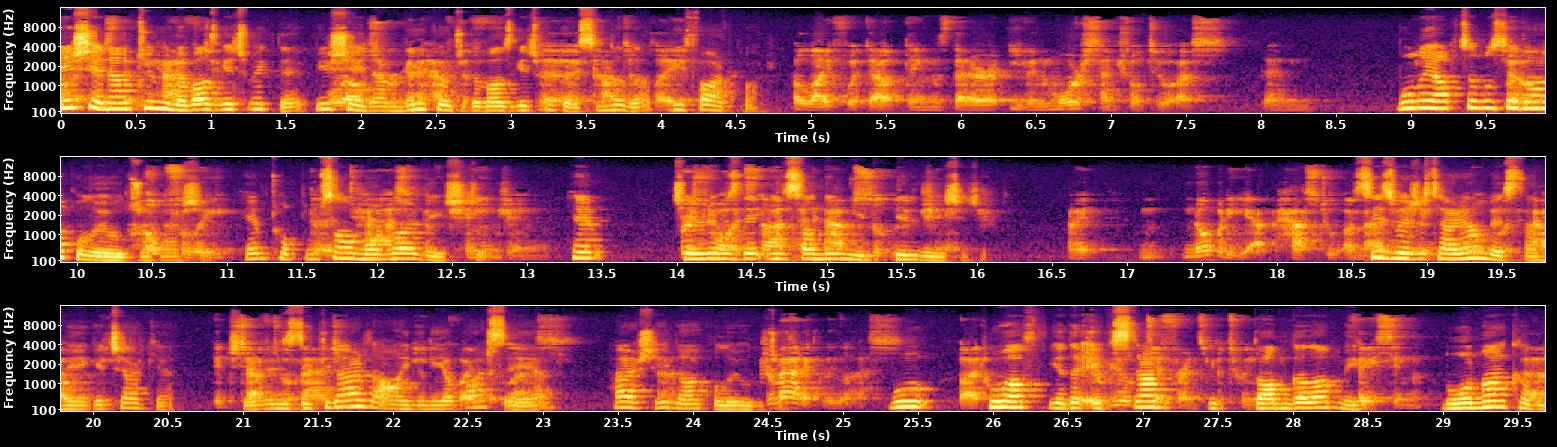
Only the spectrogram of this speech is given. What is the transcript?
Bir şeyden tümüyle vazgeçmekle bir şeyden büyük ölçüde vazgeçmek arasında da bir fark var. Bunu yaptığımızda daha kolay olacak her şey. Hem toplumsal normlar değişecek, hem çevremizde insanların yedikleri değişecek. Siz vejeteryan beslenmeye geçerken çevrenizdekiler de aynını yaparsa eğer her şey daha kolay olacak. Bu tuhaf ya da ekstrem bir damgalanmayıp normal kabul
